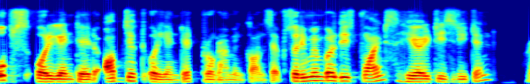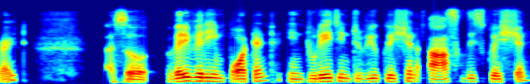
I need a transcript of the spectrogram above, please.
OOPS oriented, object oriented programming concept. So remember these points here it is written, right? So very, very important in today's interview question, ask this question.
